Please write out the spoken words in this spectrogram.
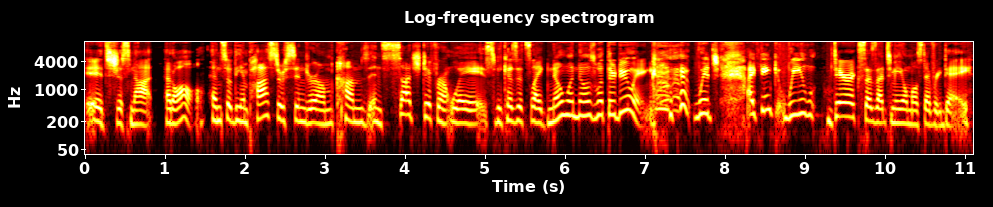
it's just not at all. And so the imposter syndrome comes in such different ways because it's like no one knows what they're doing, which I think we, Derek says that to me almost every day.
